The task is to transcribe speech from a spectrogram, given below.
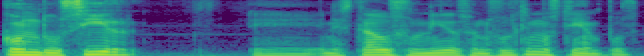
conducir eh, en Estados Unidos en los últimos tiempos,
